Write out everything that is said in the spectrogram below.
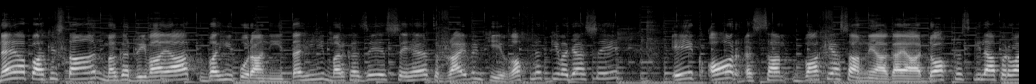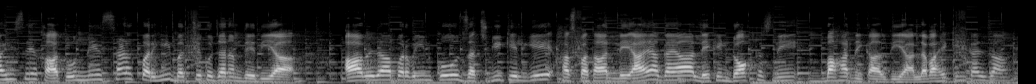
نیا پاکستان، مگر روایات وہی پرانی۔ دہی مرکز صحت ڈرائیونگ کی غفلت کی وجہ سے ایک اور واقعہ سامنے آ گیا۔ ڈاکٹرز کی لاپرواہی سے خاتون نے سڑک پر ہی بچے کو جنم دے دیا۔ عابدہ پروین کو زچگی کے لیے ہسپتال لے آیا گیا، لیکن ڈاکٹرز نے باہر نکال دیا۔ لواحقین کا الزام۔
